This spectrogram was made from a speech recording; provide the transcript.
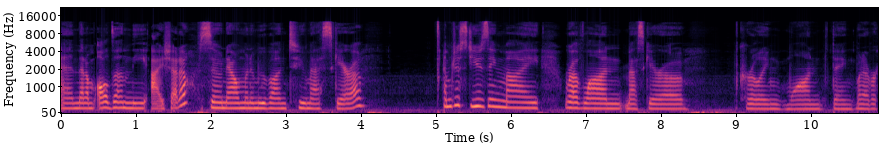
and then I'm all done the eyeshadow. So now I'm going to move on to mascara. I'm just using my Revlon mascara curling wand thing, whatever.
